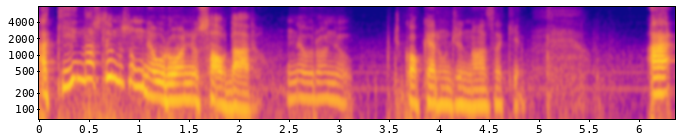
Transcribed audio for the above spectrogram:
Aqui nós temos um neurônio saudável, um neurônio de qualquer um de nós aqui. A,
